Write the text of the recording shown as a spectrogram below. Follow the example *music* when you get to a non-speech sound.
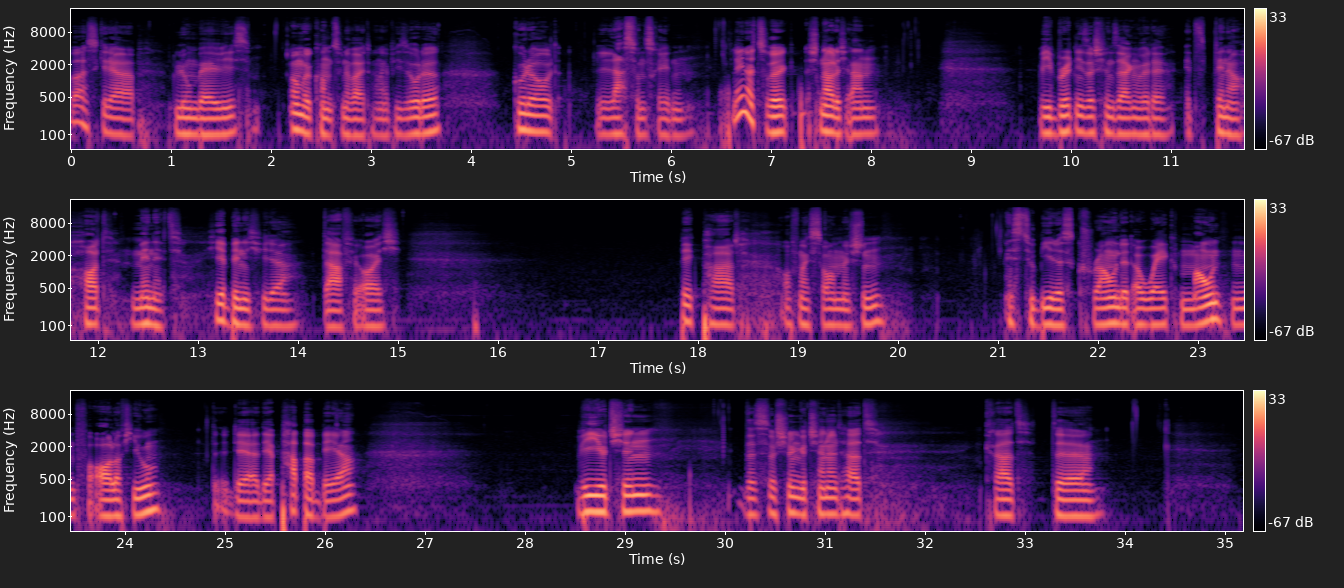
Was geht ab, Bloom Babies? Und willkommen zu einer weiteren Episode. Good old, lass uns reden. Lehnt euch zurück, schnallt euch an. Wie Britney so schön sagen würde, it's been a hot minute. Hier bin ich wieder, da für euch. Big part of my soul mission is to be this grounded, awake mountain for all of you. Der, der Papa-Bär. Wie Yuchin das so schön gechannelt hat, gerade the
